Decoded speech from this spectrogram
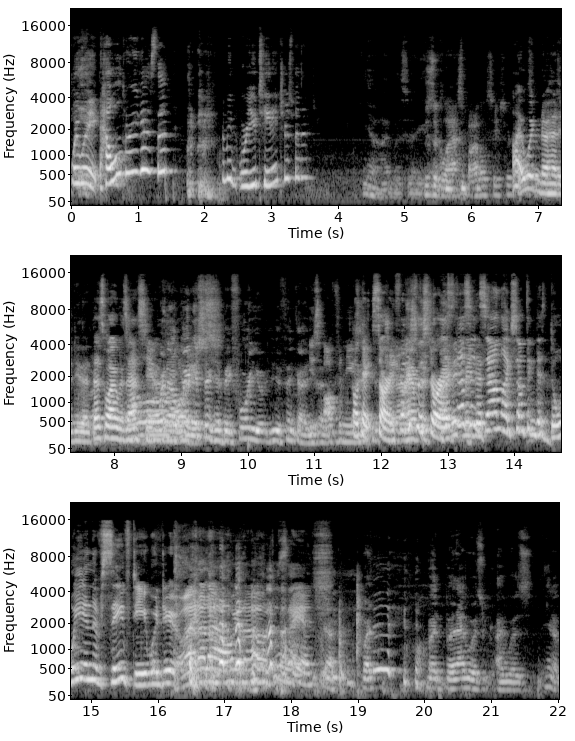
Wait, wait. How old were you guys then? I mean, were you teenagers by then? yeah, I was a. This is a glass bottle, Caesar? I wouldn't know how to do that. That's why I was asking. I Well, now, wait a second before you you think I. Is uh, often used. Okay, as sorry. generic- Finish the story. I This didn't mean doesn't to. sound like something the doyen of safety would do. I don't know, you know, I'm just saying. Yeah, but, but, but I was, I was, you know,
